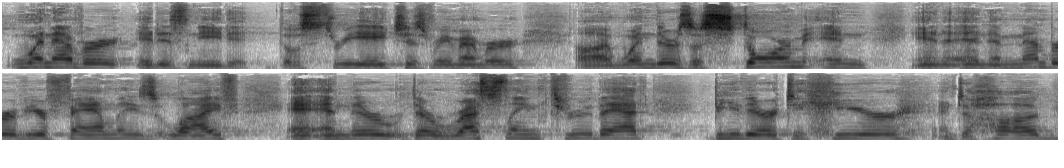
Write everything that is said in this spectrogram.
whenever it is needed. Those three H's, remember, uh, when there's a storm in, in, in, a member of your family's life and, and they're, they're wrestling through that, be there to hear and to hug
